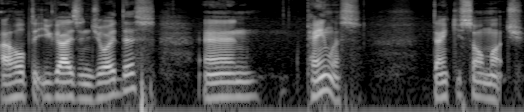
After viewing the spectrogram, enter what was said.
I hope that you guys enjoyed this and painless. Thank you so much.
